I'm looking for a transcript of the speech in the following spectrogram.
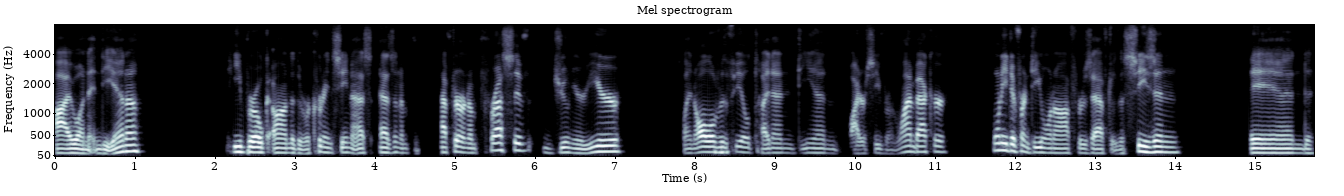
Iowa, and Indiana. He broke onto the recruiting scene as, as an after an impressive junior year, playing all over the mm-hmm. field, tight end, DN, wide receiver, and linebacker. 20 different D1 offers after the season. And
